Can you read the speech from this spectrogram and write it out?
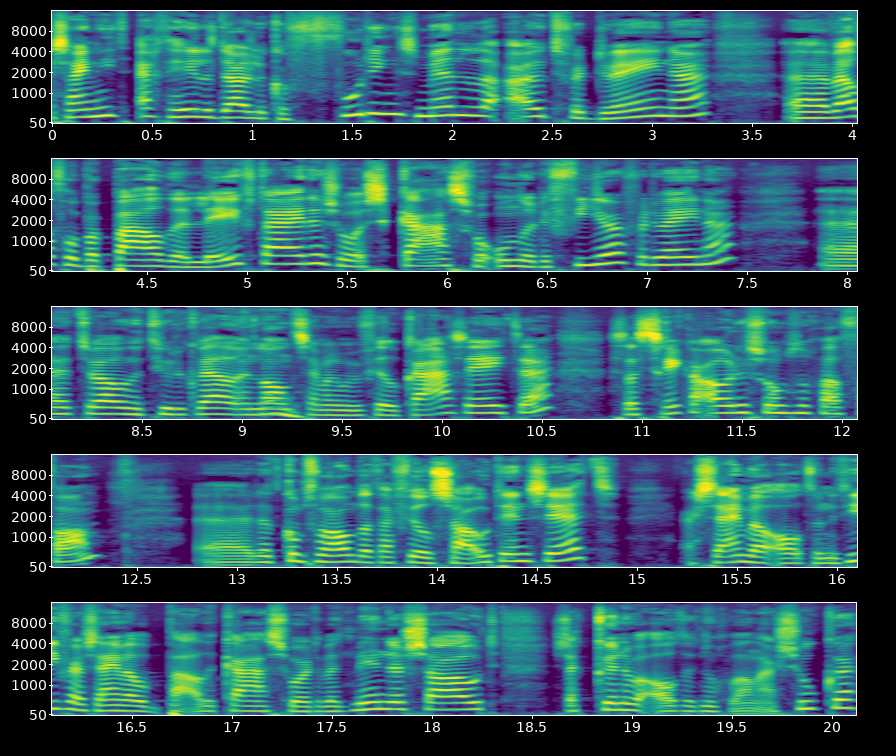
Er zijn niet echt hele duidelijke voedingsmiddelen uit verdwenen. Uh, wel voor bepaalde leeftijden, zoals kaas voor onder de vier verdwenen. Uh, terwijl we natuurlijk wel in land zijn waar we veel kaas eten. Dus daar schrikken ouders soms nog wel van. Uh, dat komt vooral omdat daar veel zout in zit. Er zijn wel alternatieven. Er zijn wel bepaalde kaassoorten met minder zout. Dus daar kunnen we altijd nog wel naar zoeken.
